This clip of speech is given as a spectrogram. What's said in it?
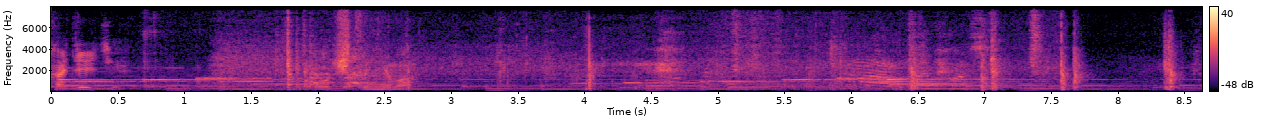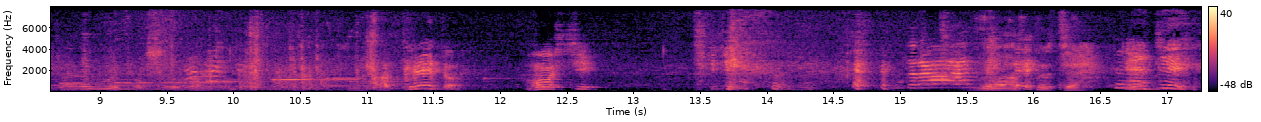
Заходите. Почты нема. Кто-нибудь Открыто. Гости. Здравствуйте. Иди.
